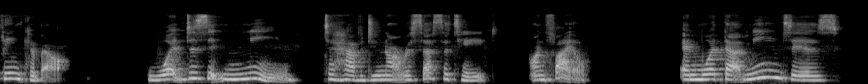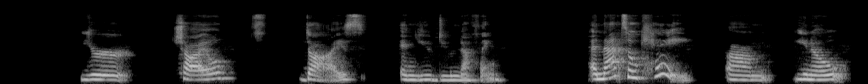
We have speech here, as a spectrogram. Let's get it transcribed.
think about what does it mean to have do not resuscitate on file and what that means is your child dies and you do nothing. And that's okay. Um, you know,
